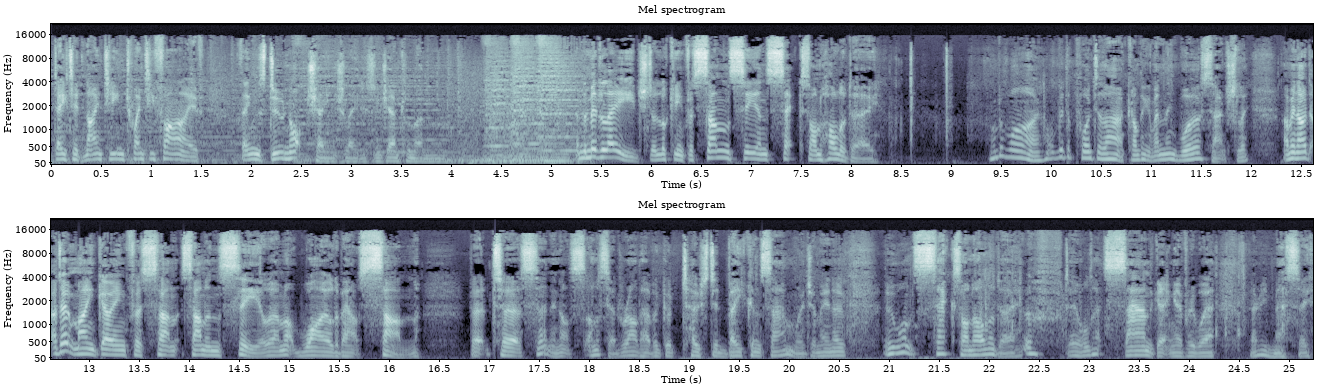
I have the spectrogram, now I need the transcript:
dated 1925. Things do not change, ladies and gentlemen. And the middle aged are looking for sun, sea, and sex on holiday. I wonder why. What would be the point of that? I can't think of anything worse, actually. I mean, I, I don't mind going for sun, sun and sea. I'm not wild about sun. But uh, certainly not. Honestly, I'd rather have a good toasted bacon sandwich. I mean, who, who wants sex on holiday? Oof, dear, all that sand getting everywhere. Very messy.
